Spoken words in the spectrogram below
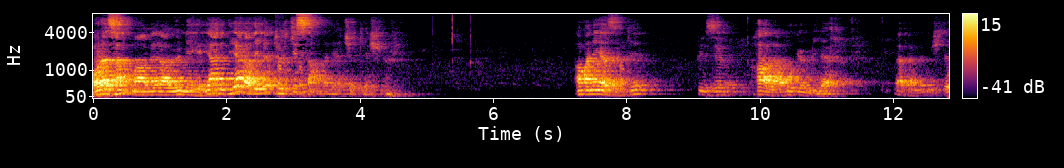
Horasan Mavera Nehir yani diğer adıyla Türkistan'da gerçekleşiyor. Ama ne yazık ki bizim hala bugün bile efendim işte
